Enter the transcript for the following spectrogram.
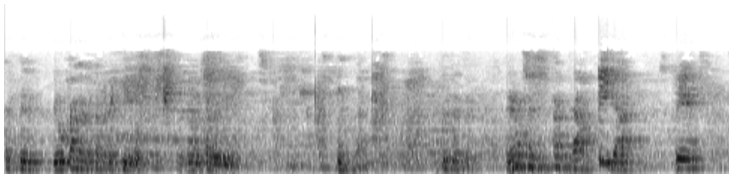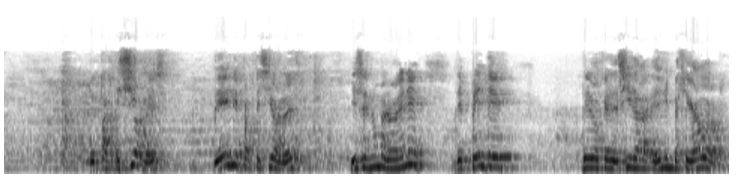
Este, dibujando en perspectiva, no tenemos esta pila de de particiones, de n particiones, y ese número n depende de lo que decida el investigador.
